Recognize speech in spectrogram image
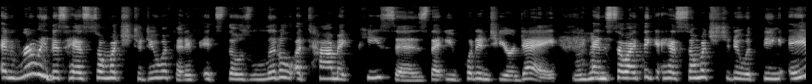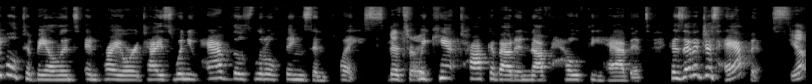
And really, this has so much to do with it. If it's those little atomic pieces that you put into your day, Mhm. and so I think it has so much to do with being able to balance and prioritize when you have those little things in place. that's right We can't talk about enough healthy habits because then it just happens. Yep.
